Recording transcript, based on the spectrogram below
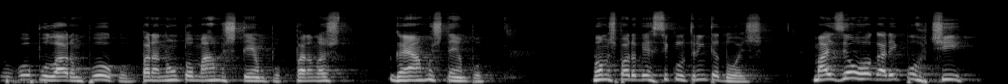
Eu vou pular um pouco para não tomarmos tempo, para nós ganharmos tempo. Vamos para o versículo 32. Mas eu rogarei por ti,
